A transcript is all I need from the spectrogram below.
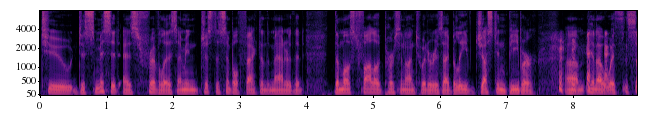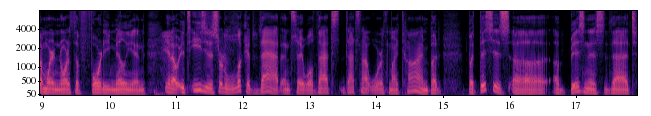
to dismiss it as frivolous. I mean, just the simple fact of the matter that the most followed person on Twitter is, I believe, Justin Bieber, um, you know, with somewhere north of 40 million. You know, it's easy to sort of look at that and say, well, that's that's not worth my time. But but this is uh, a business that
